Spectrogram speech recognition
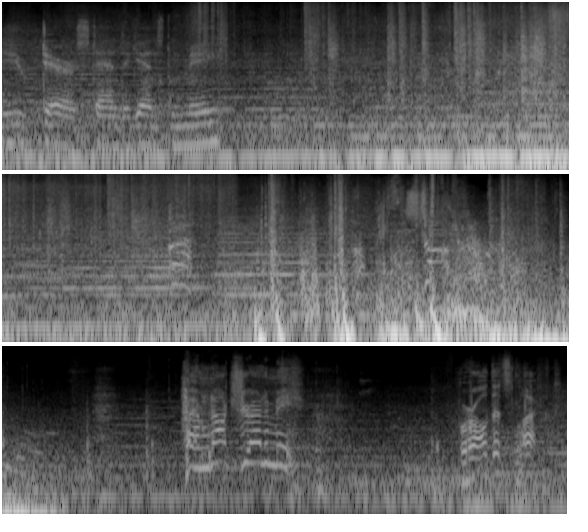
You dare stand against me? Stop! I am not your enemy. We're all that's left.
